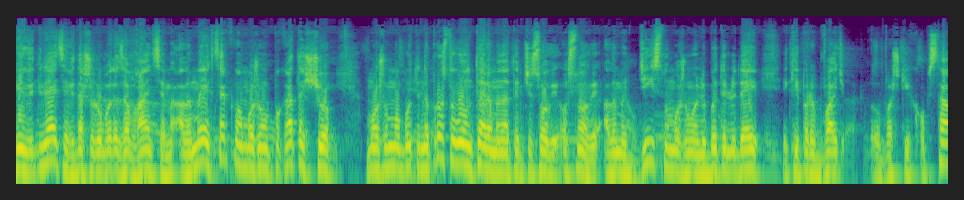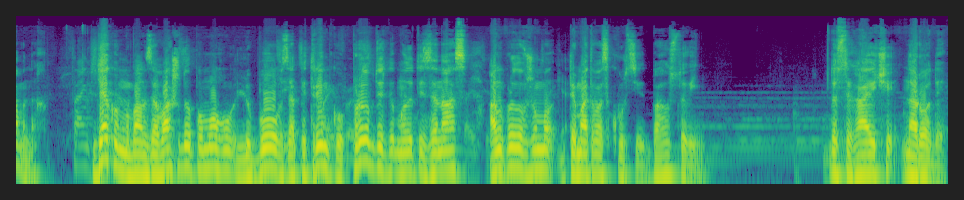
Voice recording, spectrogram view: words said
Він відрізняється від нашої роботи з афганцями, але ми, як церква, можемо показати, що можемо бути не просто волонтерами на тимчасовій основі, але ми дійсно можемо любити людей, які перебувають у важких обставинах. Дякуємо вам за вашу допомогу, любов, за підтримку. Продовжуйте молитись за нас, а ми продовжимо тримати вас в курсі. Благословінь. Досягаючи народи.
